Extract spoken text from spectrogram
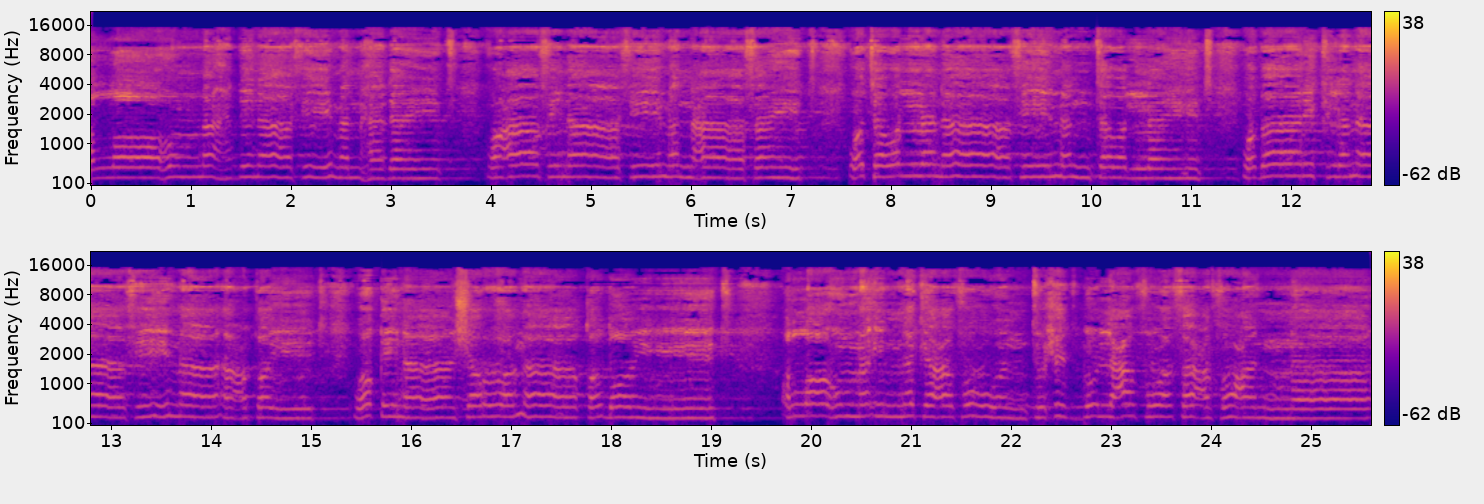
اللهم اهدنا فيمن هديت وعافنا فيمن عافيت وتولنا فيمن توليت وبارك لنا فيما أعطيت وقنا شر ما قضيت اللهم إنك عفو تحب العفو فاعف عنا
